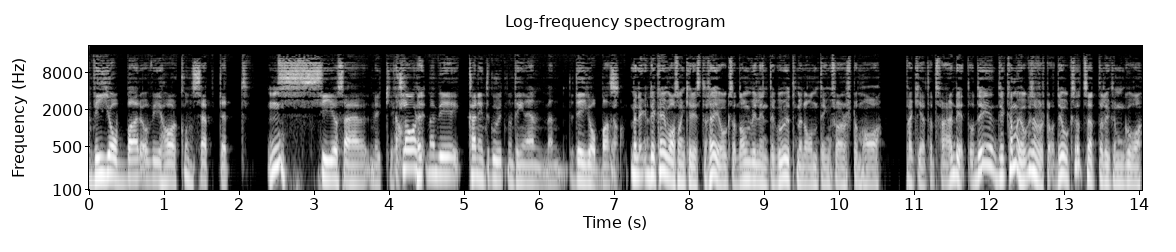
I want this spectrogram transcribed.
vi jobbar och vi har konceptet Mm. si och så här mycket Ja, klart, men- men vi kan inte gå ut någonting än, men det jobbas. Ja, men det, det kan ju vara som Christer säger också, de vill inte gå ut med någonting förrän de har paketet färdigt. Och det, det kan man ju också förstå. Det är också ett sätt att liksom gå,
